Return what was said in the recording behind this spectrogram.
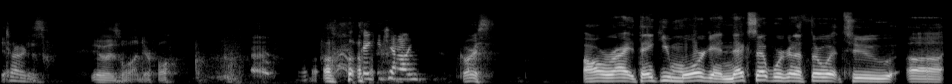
yeah, totally. It was, it was wonderful. Thank you, Charlie. Of course. All right. Thank you, Morgan. Next up, we're going to throw it to uh,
